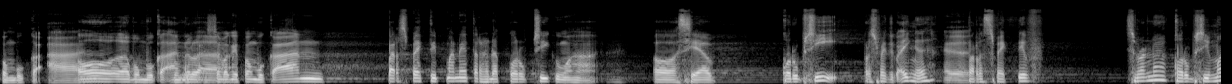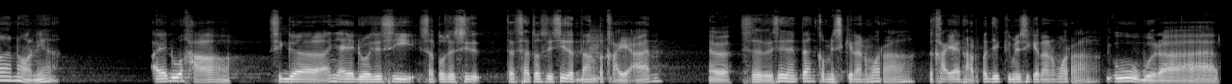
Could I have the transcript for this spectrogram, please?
pembukaan. Oh, eh, pembukaan Pembuka- lah. sebagai pembukaan perspektif mana terhadap korupsi kumaha? Oh, siap. Korupsi perspektif aing nggak? Eh. Perspektif sebenarnya korupsi mah naon ya? Ada dua hal. Siga hanya ada dua sisi. Satu sisi satu sisi tentang kekayaan, Eh, satu sisi tentang kemiskinan moral. Kekayaan harta jadi kemiskinan moral. uh berat.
